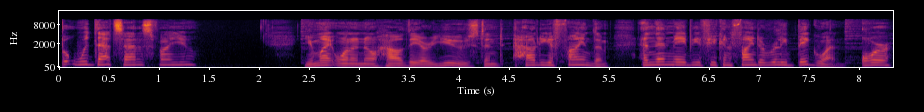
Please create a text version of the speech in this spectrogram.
but would that satisfy you? You might want to know how they are used and how do you find them, and then maybe if you can find a really big one, or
